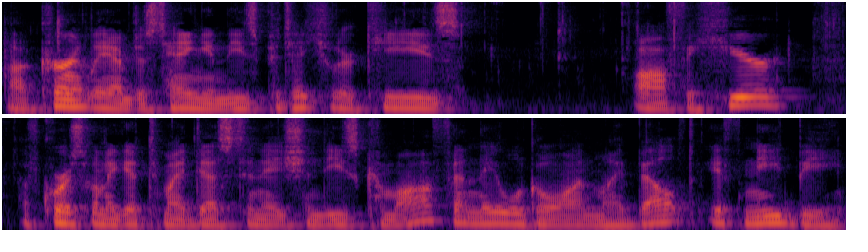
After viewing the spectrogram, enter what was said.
Uh, currently, I'm just hanging these particular keys off of here. Of course, when I get to my destination, these come off and they will go on my belt if need be.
